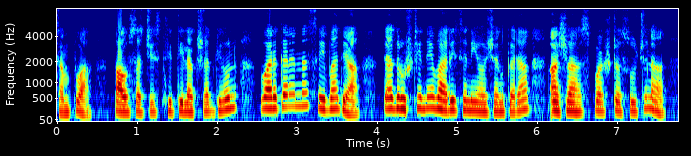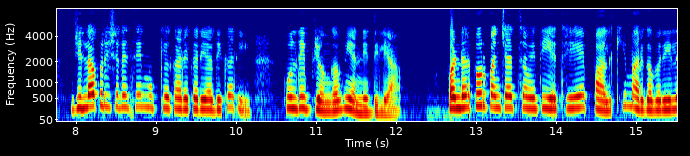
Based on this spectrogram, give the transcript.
संपवा. पावसाची स्थिती लक्षात घेऊन वारकऱ्यांना सेवा द्या. त्या दृष्टीने वारीचे नियोजन करा अशा स्पष्ट सूचना जिल्हा परिषदेचे मुख्य कार्यकारी अधिकारी कुलदीप जंगम यांनी दिल्या. पंढरपूर पंचायत समिती येथे पालखी मार्गावरील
